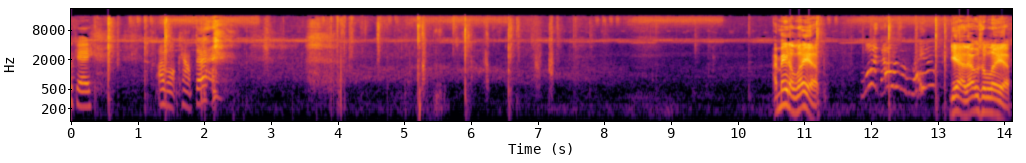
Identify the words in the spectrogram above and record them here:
Okay. I won't count that. I made a layup. What? That was a layup? Yeah, that was a layup.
